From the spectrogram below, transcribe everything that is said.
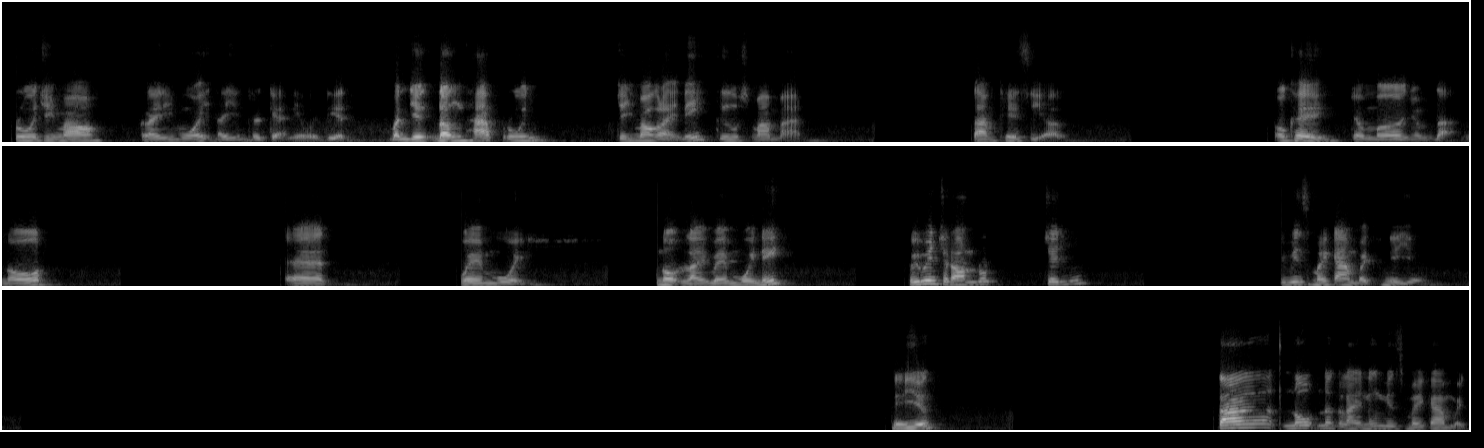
ព្រួញចេញមកកន្លែងនេះមួយដែលយើងត្រូវកណនាមួយទៀតបើយើងដឹងថាព្រួញចេញមកកន្លែងនេះគឺស្មើប៉ុន្មានតាម KCL អូខេចាំមើលខ្ញុំដាក់ note add v1 note line v1 នេះវាមានចរន្តរត់ចេញវាមានសម័យកាលមិនគ្នាយើងនេះយើងតើ note នៅកន្លែងហ្នឹងមានសម័យកាលមិន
